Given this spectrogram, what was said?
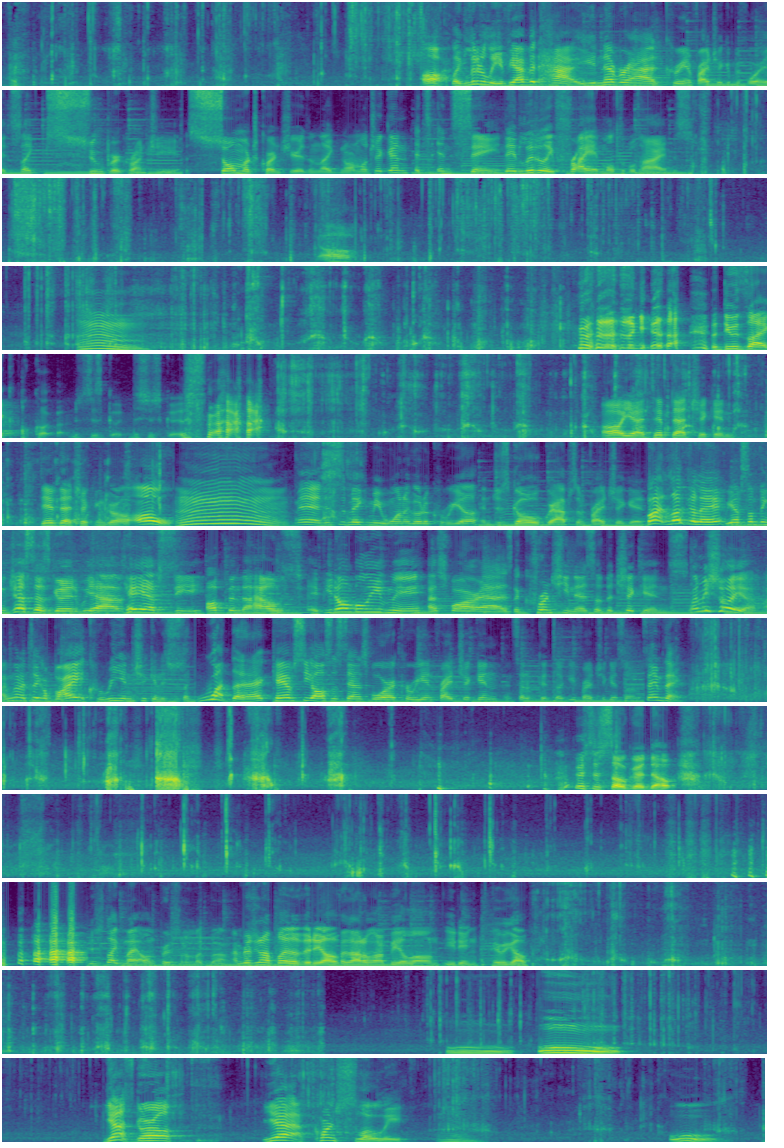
Oh, like literally, if you haven't had, you never had Korean fried chicken before, it's like super crunchy. So much crunchier than like normal chicken. It's insane. They literally fry it multiple times. Oh. the dude's like, oh god, this is good, this is good. oh yeah, dip that chicken. Dip that chicken, girl. Oh! Mm. Mmm! Man, this is making me want to go to Korea and just go grab some fried chicken. But luckily, we have something just as good. We have KFC up in the house. If you don't believe me, as far as the crunchiness of the chickens, let me show you. I'm gonna take a bite. Korean chicken is just like, what the heck? KFC also stands for Korean fried chicken instead of Kentucky fried chicken, so same thing. this is so good though. is like my own personal mukbang. I'm just gonna play the video because I don't want to be alone eating. Here we go. Ooh. Ooh. Yes, girl. Yeah, crunch slowly. Mm. Ooh.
